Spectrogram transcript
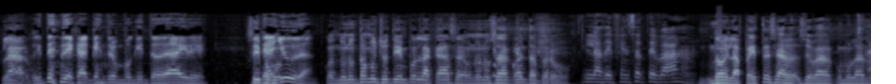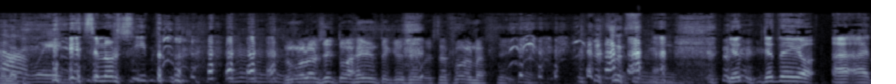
Claro. ¿viste? Deja que entre un poquito de aire. Sí, te ayuda. Cuando uno está mucho tiempo en la casa, uno no se da cuenta, pero... Y las defensas te bajan. No, y la peste se, se va acumulando. Ah, la- bueno. Ese olorcito. Es un olorcito a gente que se, se forma. sí. yo, yo te digo, he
